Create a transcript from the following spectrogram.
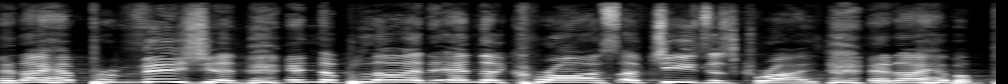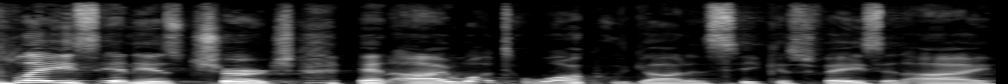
and I have provision in the blood and the cross of Jesus Christ and I have a place in His church and I want to walk with God and seek His face and I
